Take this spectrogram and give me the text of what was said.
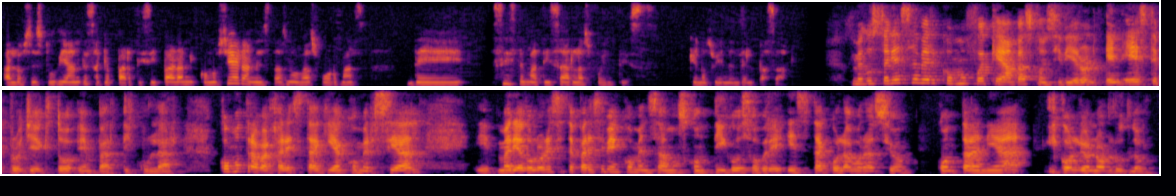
a los estudiantes a que participaran y conocieran estas nuevas formas de sistematizar las fuentes que nos vienen del pasado. Me gustaría saber cómo fue que ambas coincidieron en este proyecto en particular. ¿Cómo trabajar esta guía comercial? Eh, María Dolores, si te parece bien, comenzamos contigo sobre esta colaboración con Tania y con Leonor Ludlow.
